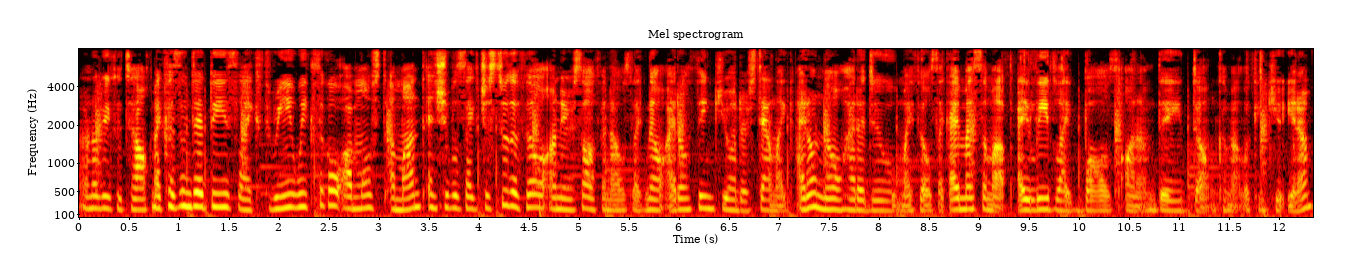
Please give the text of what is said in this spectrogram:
I don't know if you could tell. My cousin did these like three weeks ago, almost a month. And she was like, just do the fill on yourself. And I was like, no, I don't think you understand. Like, I don't know how to do my fills. Like I mess them up. I leave like balls on them. They don't come out looking cute, you know?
